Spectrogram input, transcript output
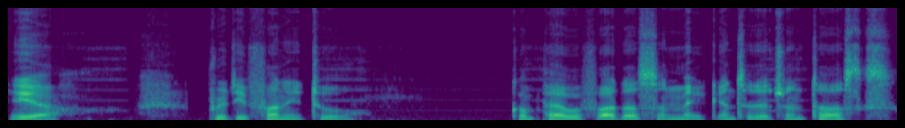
yeah, pretty funny to compare with others and make intelligent tasks.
